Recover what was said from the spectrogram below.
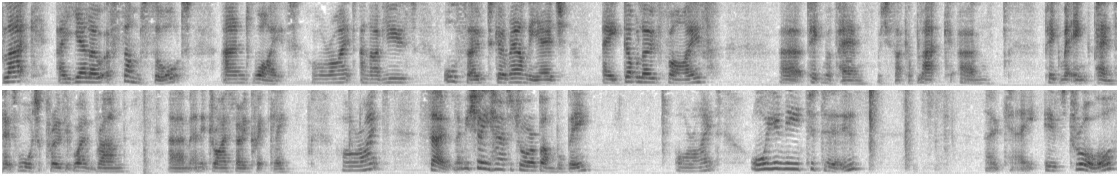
black, a yellow of some sort and white. Alright, and I've used also to go around the edge a 005 uh, Pigma pen, which is like a black um, Pigma ink pen, so it's waterproof, it won't run, um, and it dries very quickly. All right, so let me show you how to draw a bumblebee. All right, all you need to do, okay, is draw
